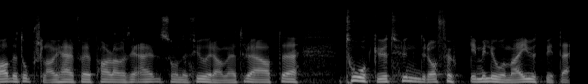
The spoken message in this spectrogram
hadde et oppslag her for et par dager siden. og Fjordane tror jeg at uh, tok ut 140 millioner i utbytte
